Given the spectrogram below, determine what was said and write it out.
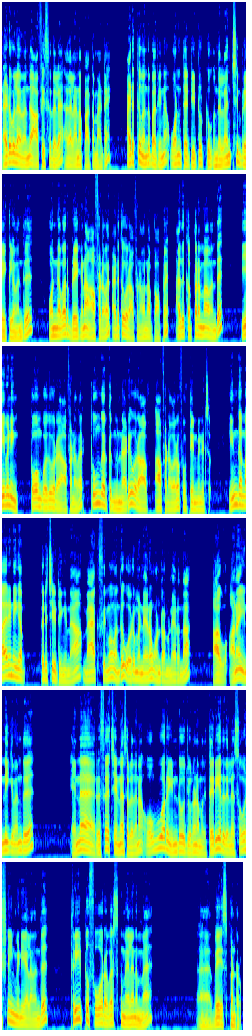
நடுவில் வந்து ஆஃபீஸ் இதில் அதெல்லாம் நான் பார்க்க மாட்டேன். அடுத்து வந்து பார்த்திங்கன்னா ஒன் தேர்ட்டி டு டூ இந்த லஞ்ச் பிரேக்கில் வந்து ஒன் ஹவர் பிரேக்னா ஆஃப் அன் ஹவர் அடுத்து ஒரு ஆஃப் அன் ஹவர் நான் பார்ப்பேன். அதுக்கப்புறமா வந்து ஈவினிங் போகும்போது ஒரு ஆஃப் அன் ஹவர் தூங்குறதுக்கு முன்னாடி ஒரு ஆஃப் ஆஃப் அன் ஹவரோ ஃபிஃப்டீன் மினிட்ஸோ இந்த மாதிரி நீங்கள் பிரிச்சுக்கிட்டிங்கன்னா மேக்ஸிமம் வந்து ஒரு மணி நேரம் ஒன்றரை மணி நேரம் தான் ஆகும். ஆனால் இன்றைக்கி வந்து என்ன ரிசர்ச் என்ன சொல்லுதுன்னா ஒவ்வொரு இண்டிவிஜுவலும் நமக்கு தெரியறதில்ல சோஷியல் மீடியாவில் வந்து த்ரீ டு ஃபோர் ஹவர்ஸ்க்கு மேலே நம்ம வேஸ்ட் பண்ணுறோம்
